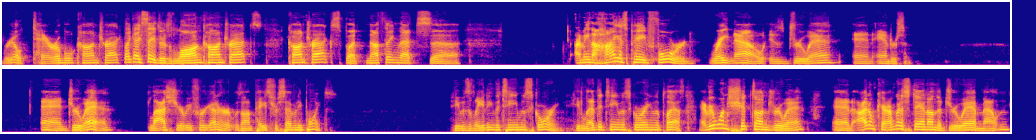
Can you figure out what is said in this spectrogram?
real terrible contract. Like I say, there's long contracts, contracts, but nothing that's. Uh, I mean, the highest paid forward right now is Drouin and Anderson. And Drouin, last year before he got hurt, was on pace for 70 points. He was leading the team in scoring. He led the team in scoring in the playoffs. Everyone shits on Drouin, and I don't care. I'm going to stand on the Drouin mountain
